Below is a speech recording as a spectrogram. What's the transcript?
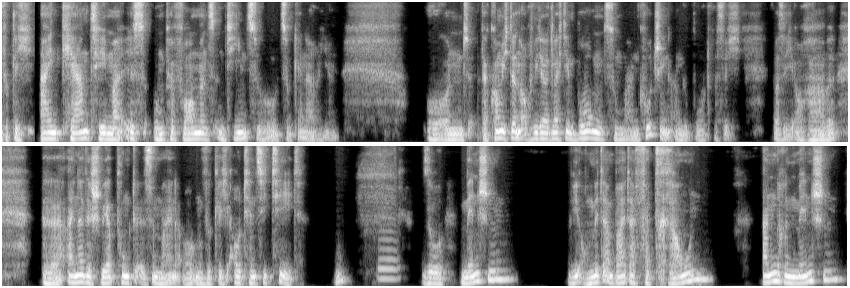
wirklich ein Kernthema ist, um Performance im Team zu, zu generieren. Und da komme ich dann auch wieder gleich den Bogen zu meinem Coaching-Angebot, was ich, was ich auch habe. Äh, einer der Schwerpunkte ist in meinen Augen wirklich Authentizität. Hm? Mhm. So Menschen wie auch Mitarbeiter vertrauen anderen Menschen,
